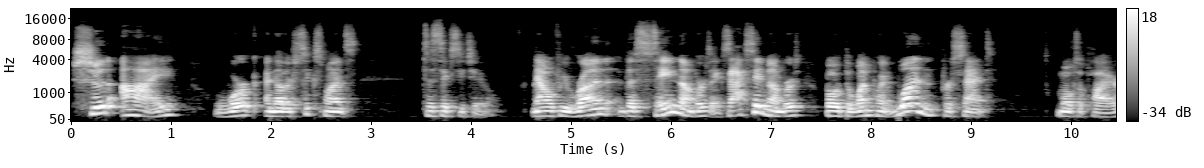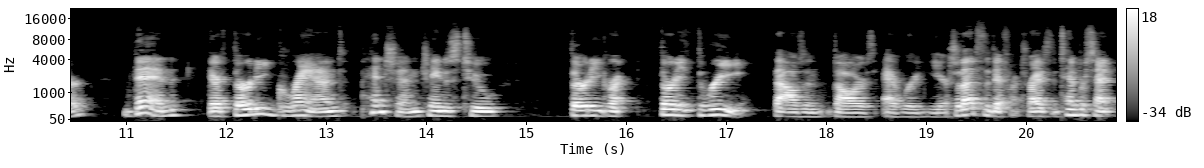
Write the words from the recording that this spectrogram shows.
should I work another six months to 62. Now, if we run the same numbers, exact same numbers, with the 1.1% multiplier, then their 30 grand pension changes to 30 grand, $33,000 every year. So that's the difference, right? It's the 10%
